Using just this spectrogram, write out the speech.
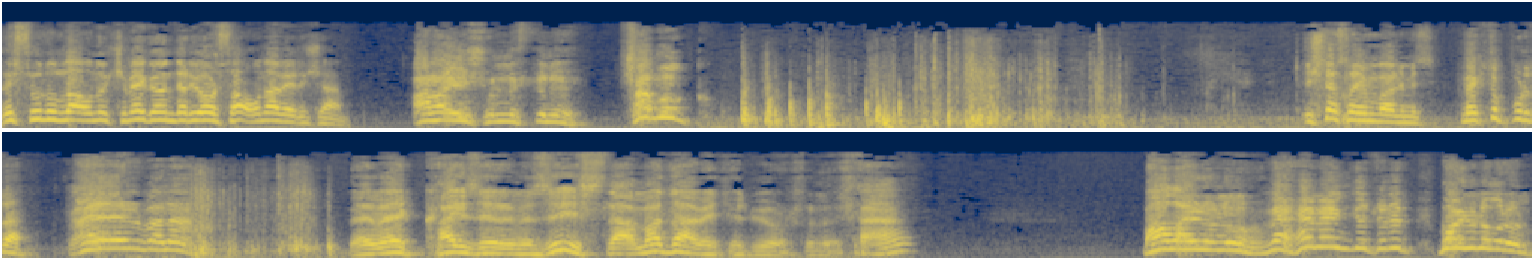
Resulullah onu kime gönderiyorsa ona vereceğim. Arayın şunun üstünü. Çabuk. İşte sayın valimiz, mektup burada. Ver bana. Demek Kaiserimizi İslam'a davet ediyorsunuz ha? Bağlayın onu ve hemen götürüp boynunu vurun.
